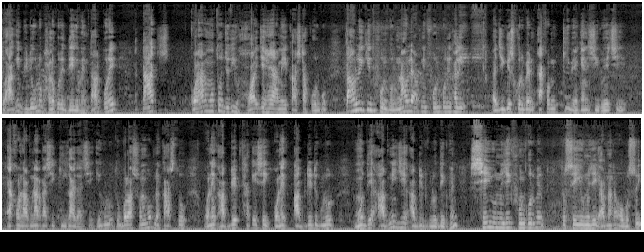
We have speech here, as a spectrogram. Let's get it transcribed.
তো আগে ভিডিওগুলো ভালো করে দেখবেন। তারপরে কাজ করার মতো যদি হয় যে হ্যাঁ আমি এই কাজটা করব, তাহলেই কিন্তু ফোন করুন। না হলে আপনি ফোন করে খালি জিজ্ঞেস করবেন, এখন কি ভ্যাকেন্সি রয়েছে? এখন আপনার কাছে কি কাজ আছে? এগুলো তো বলা সম্ভব না কাজ তো অনেক আপডেট থাকে। সেই অনেক আপডেটগুলোর মধ্যে আপনি যে আপডেটগুলো দেখবেন, সেই অনুযায়ী ফোন করবেন। তো সেই অনুযায়ী আপনারা অবশ্যই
